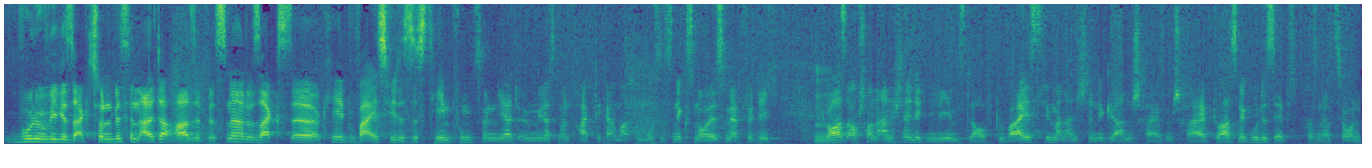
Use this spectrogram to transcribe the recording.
wo du, wie gesagt, schon ein bisschen alter Hase bist, ne? du sagst, äh, okay, du weißt, wie das System funktioniert, irgendwie, dass man Praktika machen muss, ist nichts Neues mehr für dich. Mhm. Du hast auch schon einen anständigen Lebenslauf, du weißt, wie man anständige Anschreiben schreibt, du hast eine gute Selbstpräsentation.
